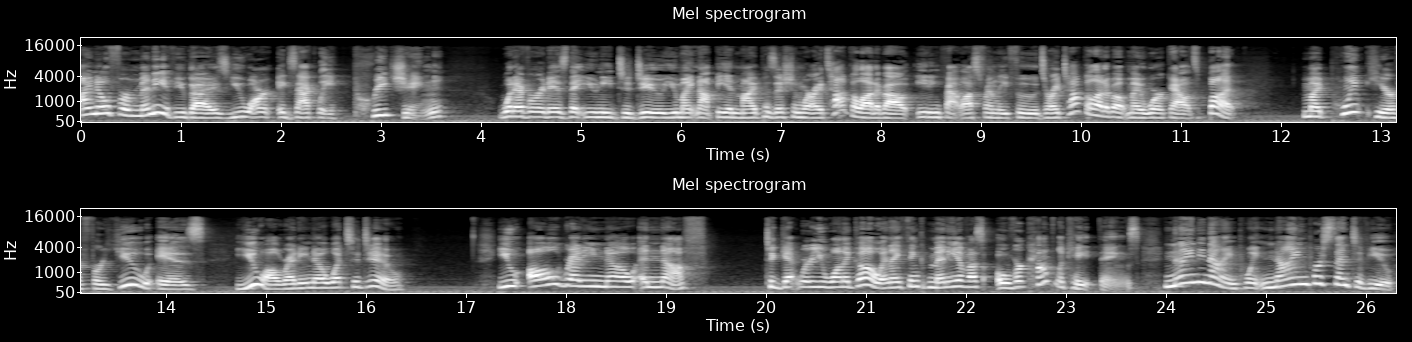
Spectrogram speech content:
I know for many of you guys, you aren't exactly preaching whatever it is that you need to do. You might not be in my position where I talk a lot about eating fat loss friendly foods or I talk a lot about my workouts, but my point here for you is you already know what to do. You already know enough to get where you want to go. And I think many of us overcomplicate things. 99.9% of you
